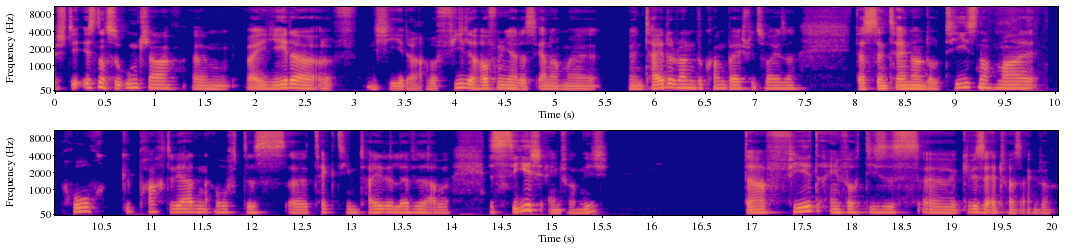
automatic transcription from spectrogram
ste ist noch so unklar, ähm, weil jeder oder nicht jeder, aber viele hoffen ja, dass er noch mal 'nen Title Run bekommt beispielsweise, dass Santana und Ortiz noch mal hochgebracht werden auf das, äh, Tag Team Title Level, aber das sehe ich einfach nicht. Da fehlt einfach dieses, äh, gewisse Etwas einfach,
